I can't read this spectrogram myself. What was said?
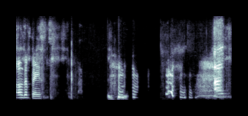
All the best. thank you And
